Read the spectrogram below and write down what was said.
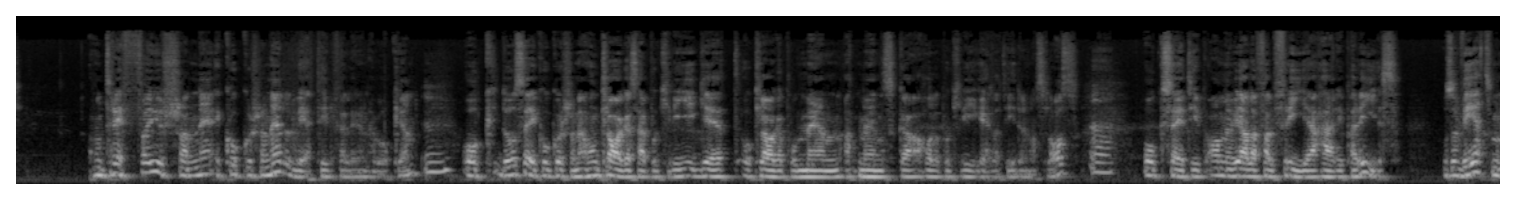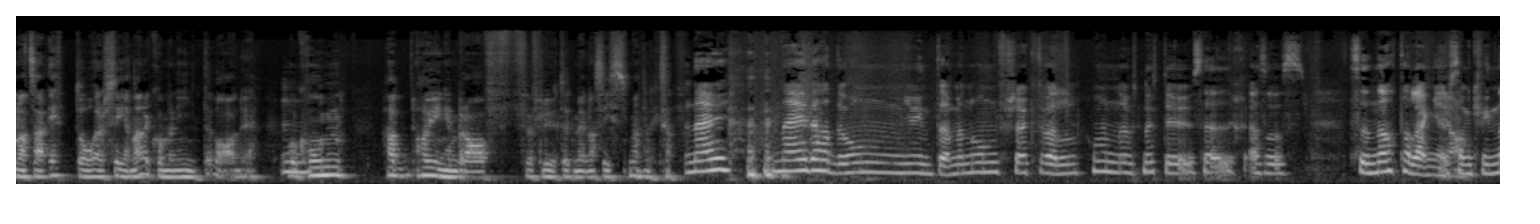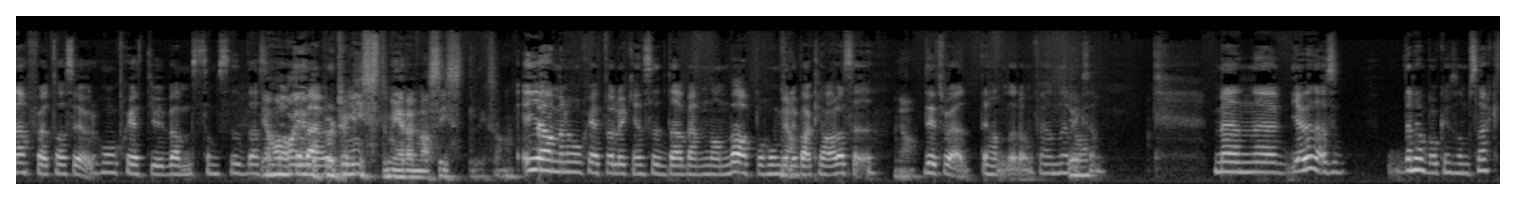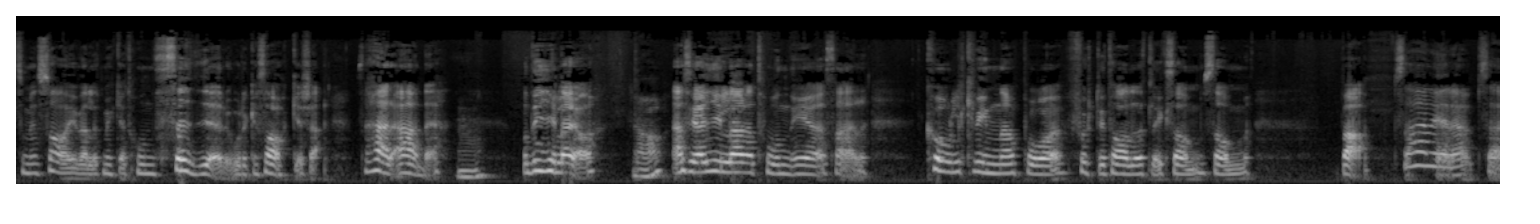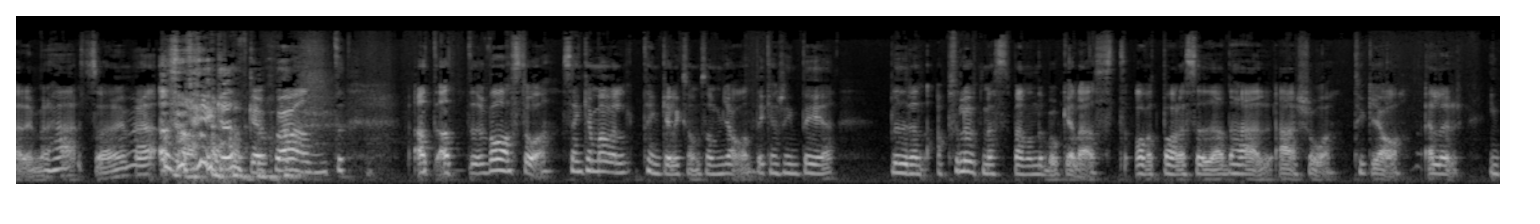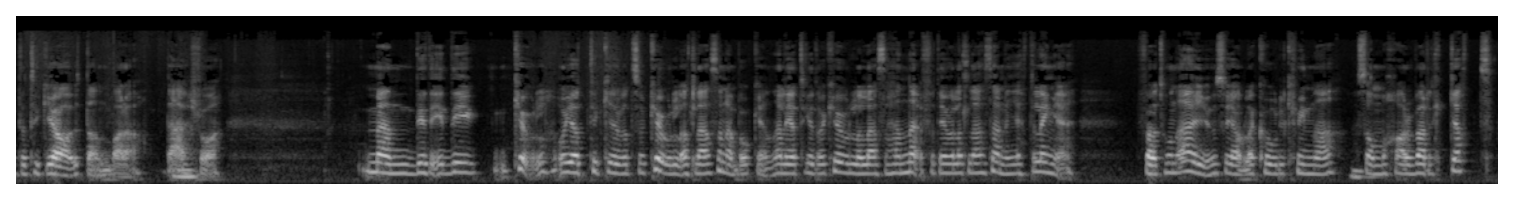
hon träffar ju Chanel, Coco Chanel vid ett tillfälle i den här boken. Mm. Och då säger Coco Chanel, hon klagar så här på kriget och klagar på män, att män ska hålla på och kriga hela tiden och slåss. Ja. Och säger typ, ja men vi är i alla fall fria här i Paris. Och så vet man att så här, ett år senare kommer ni inte vara det. Mm. Och hon har, har ju ingen bra förflutet med nazismen liksom. Nej, nej det hade hon ju inte men hon försökte väl, hon utnyttjade ju sig, alltså sina talanger Ja. som kvinna för att ta sig ur. Hon sket ju i vem som sida som Ja, hon var på ju opportunist mer än nazist liksom. Ja men hon sket väl vilken sida vem någon var på. Hon ville Ja. bara klara sig. Ja. Det tror jag det handlade om för henne liksom. Men eh, jag vet inte, alltså den här boken som sagt som jag sa är ju väldigt mycket att hon säger olika saker så här. Så här är det. Mm. Och det gillar jag. Ja. Alltså jag gillar att hon är så här cool kvinna på 40-talet liksom som bara så här är det, så här är det med det här, så här är det med det här. Alltså det är ganska skönt att, att vara så. Sen kan man väl tänka liksom som jag, det kanske inte är, blir den absolut mest spännande bok jag läst av att bara säga det här är så, tycker jag. Eller inte tycker jag, utan bara det är Mm. så. Men det, det, det är kul och jag tycker det var så kul att läsa den här boken. Eller jag tycker det var kul att läsa henne för att jag har velat läsa henne jättelänge. För att hon är ju en så jävla cool kvinna Mm. som har verkat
